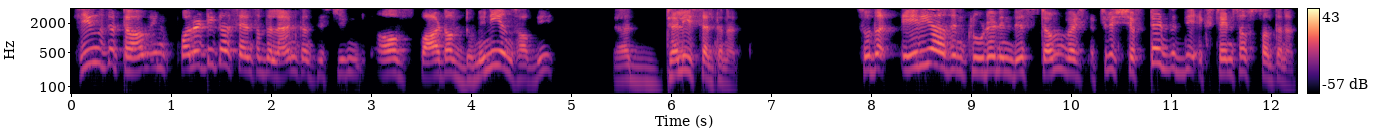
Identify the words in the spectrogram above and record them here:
he used the term in political sense of the land consisting of part of dominions of the uh, Delhi Sultanate. So the areas included in this term were actually shifted with the extents of Sultanate,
